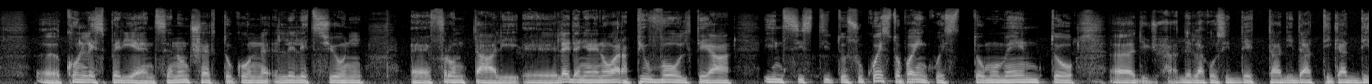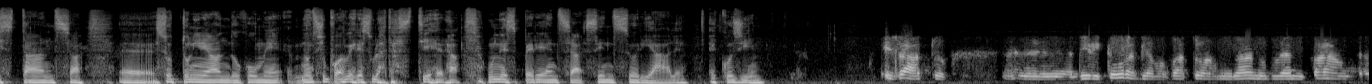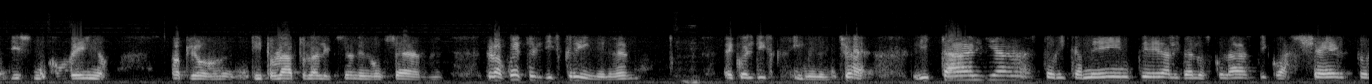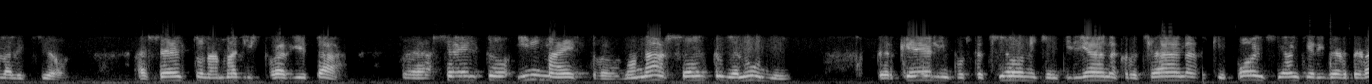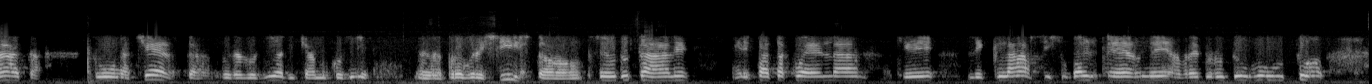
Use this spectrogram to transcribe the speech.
con le esperienze, non certo con le lezioni eh, frontali. Eh, lei Daniele Novara più volte ha insistito su questo, poi in questo momento eh, della cosiddetta didattica a distanza, eh, sottolineando come non si può avere sulla tastiera un'esperienza sensoriale. È così? Esatto. Eh, addirittura abbiamo fatto a Milano due anni fa un grandissimo convegno proprio intitolato La lezione non serve. Però questo è il discrimine, eh è quel discrimine, cioè l'Italia storicamente a livello scolastico ha scelto la lezione, ha scelto la magistrarietà, cioè ha scelto il maestro, non ha scelto gli alunni perché l'impostazione gentiliana, crociana, che poi si è anche riverberata su una certa pedagogia, diciamo così, eh, progressista o pseudotale, è stata quella che le classi subalterne avrebbero dovuto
